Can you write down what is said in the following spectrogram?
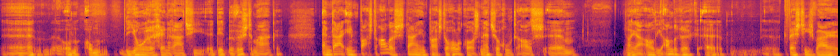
uh, om, om de jongere generatie uh, dit bewust te maken. En daarin past alles. Daarin past de Holocaust net zo goed als uh, nou ja, al die andere uh, kwesties waar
